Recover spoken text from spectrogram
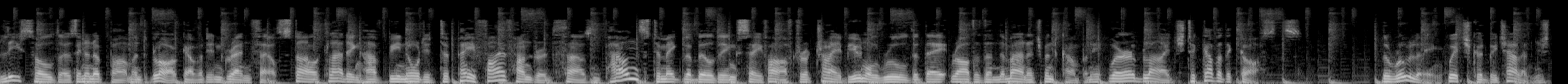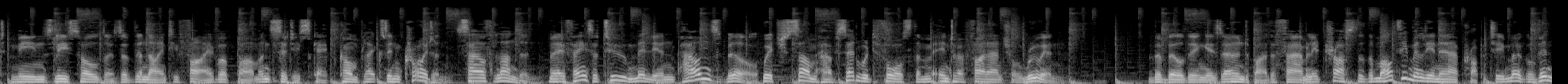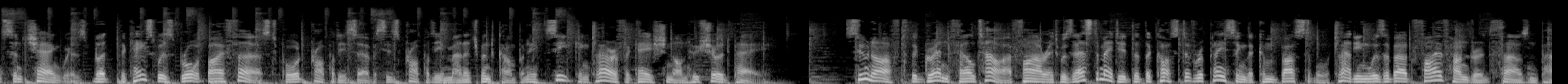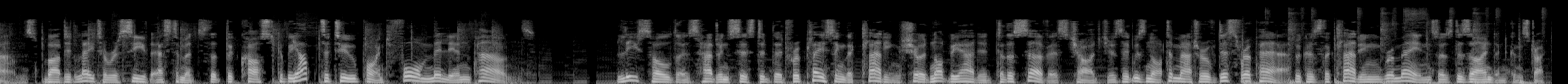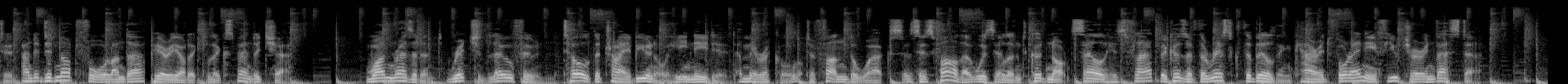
Leaseholders in an apartment block covered in Grenfell-style cladding have been ordered to pay £500,000 to make the building safe after a tribunal ruled that they, rather than the management company, were obliged to cover the costs. The ruling, which could be challenged, means leaseholders of the 95-apartment cityscape complex in Croydon, South London, may face a £2 million bill, which some have said would force them into financial ruin. The building is owned by the family trust of the multi-millionaire property mogul Vincent Tchenguiz, but the case was brought by First Port Property Services Property Management Company, seeking clarification on who should pay. Soon after the Grenfell Tower fire it was estimated that the cost of replacing the combustible cladding was about £500,000, but it later received estimates that the cost could be up to £2.4 million. Leaseholders had insisted that replacing the cladding should not be added to the service charge as it was not a matter of disrepair, because the cladding remains as designed and constructed, and it did not fall under periodical expenditure. One resident, Richard Lofoon, told the tribunal he needed a miracle to fund the works as his father was ill and could not sell his flat because of the risk the building carried for any future investor.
